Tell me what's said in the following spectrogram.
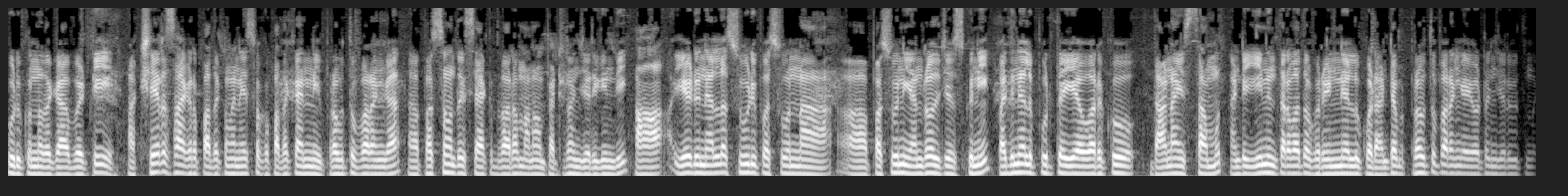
కూడుకున్నది కాబట్టి ఆ క్షీరసాగర పథకం అనేసి ఒక పథకాన్ని ప్రభుత్వ పరంగా పశుసంవర్ధక శాఖ ద్వారా మనం పెట్టడం జరిగింది. ఆ ఏడు నెలల సూడి పశువు ఉన్న పశువుని ఎన్రోల్ చేసుకుని పది నెలలు పూర్తయ్యే వరకు దాణా ఇస్తాము. అంటే ఈయన తర్వాత ఒక రెండు నెలలు కూడా అంటే ప్రభుత్వ పరంగా ఇవ్వడం జరుగుతుంది.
